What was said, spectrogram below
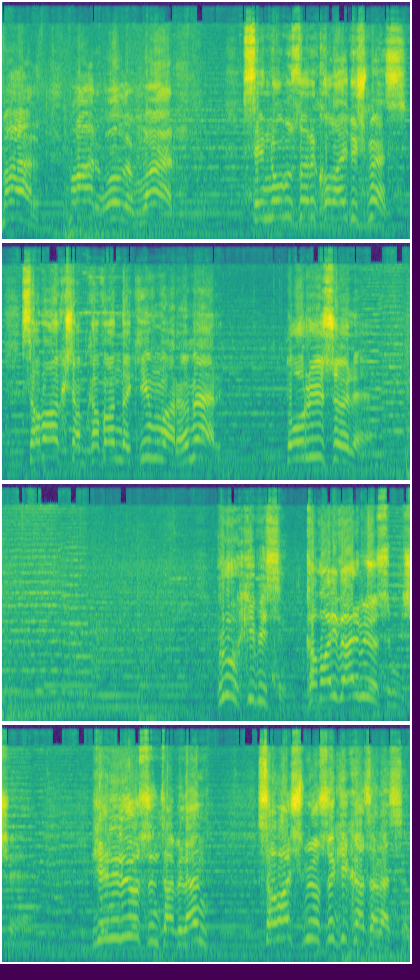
var, var oğlum var. Senin omuzları kolay düşmez. Sabah akşam kafanda kim var Ömer? Doğruyu söyle. Ruh gibisin. Kafayı vermiyorsun bir şeye. Yeniliyorsun tabii lan. Savaşmıyorsun ki kazanasın.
